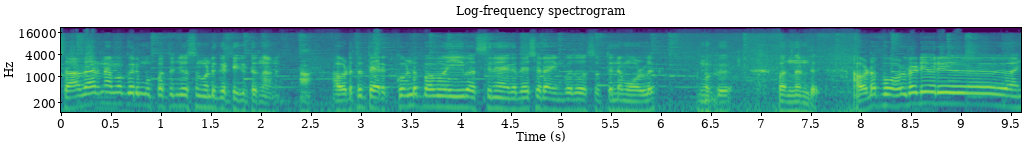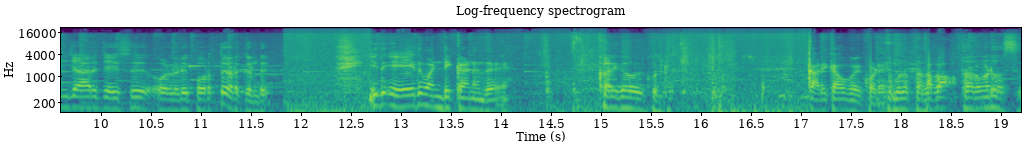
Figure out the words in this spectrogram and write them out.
സാധാരണ നമുക്ക് ഒരു മുപ്പത്തഞ്ച് ദിവസം കൊണ്ട് കെട്ടി കിട്ടുന്നതാണ്. അവിടുത്തെ തിരക്കൊണ്ട് ഇപ്പൊ ഈ ബസ്സിന് ഏകദേശം ഒരു അമ്പത് ദിവസത്തിന്റെ മുകളിൽ നമുക്ക് വന്നിട്ടുണ്ട്. അവിടെ ഇപ്പോൾ ഓൾറെഡി ഒരു അഞ്ചാറ് ചേസ് ഓൾറെഡി പുറത്ത് കിടക്കുന്നുണ്ട്. ഇത് ഏത് വണ്ടിക്കാണിത്? ഇത് കളിക്കാൻ പോയിക്കോട്ടെ കളിക്കാവ് കോഴിക്കോട്. തറവാട് ബസ്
